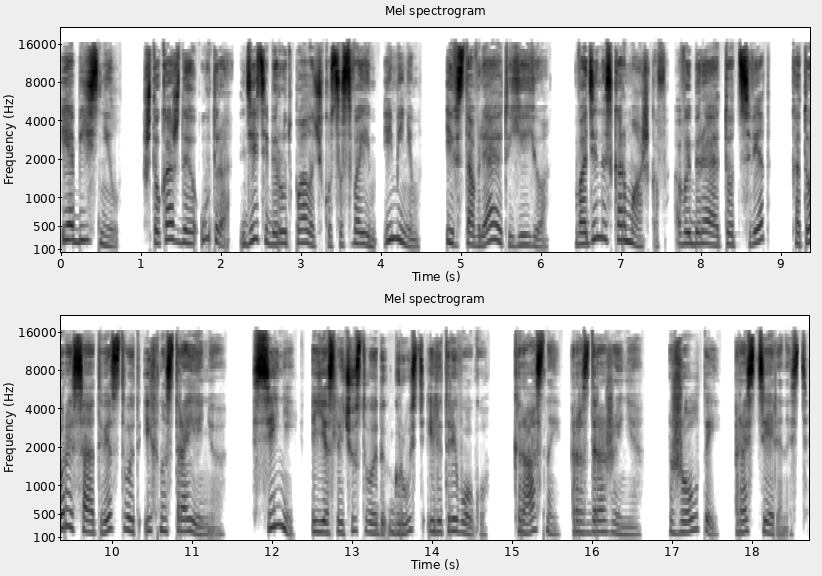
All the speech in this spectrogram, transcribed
и объяснил, что каждое утро дети берут палочку со своим именем и вставляют ее в один из кармашков, выбирая тот цвет, который соответствует их настроению. Синий, если чувствуют грусть или тревогу, красный — раздражение, желтый — растерянность,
